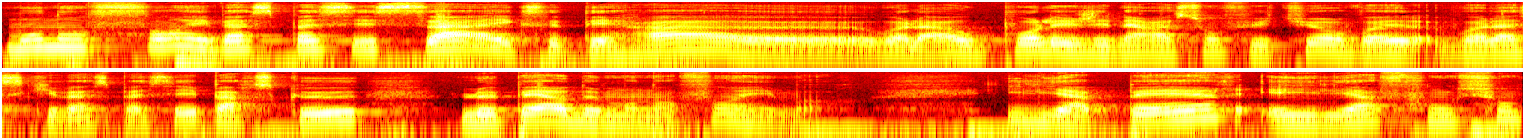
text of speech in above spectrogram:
mon enfant il va se passer ça etc euh, voilà ou pour les générations futures voilà, ce qui va se passer parce que le père de mon enfant est mort. Il y a père et il y a fonction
